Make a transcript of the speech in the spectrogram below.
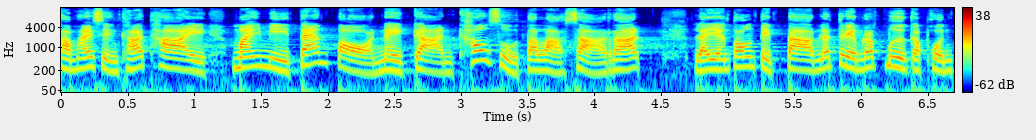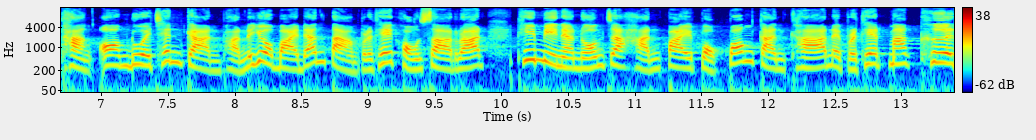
ทำให้สินค้าไทยไม่มีแต้มต่อในการเข้าสู่ตลาดสหรัฐ และยังต้องติดตามและเตรียมรับมือกับผลทางอ้อมด้วยเช่นกัน ผ่านนโยบายด้านต่างประเทศของสหรัฐ ที่มีแนวโน้มจะหันไปปกป้องการค้าในประเทศมากขึ้น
